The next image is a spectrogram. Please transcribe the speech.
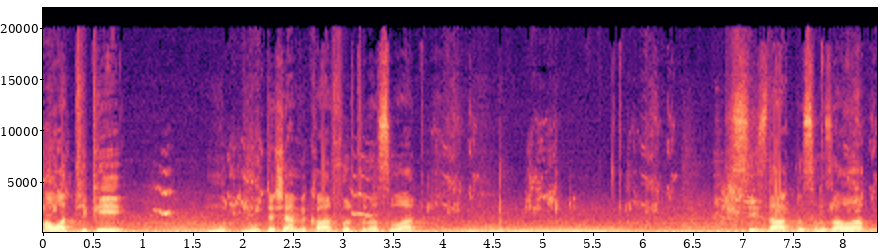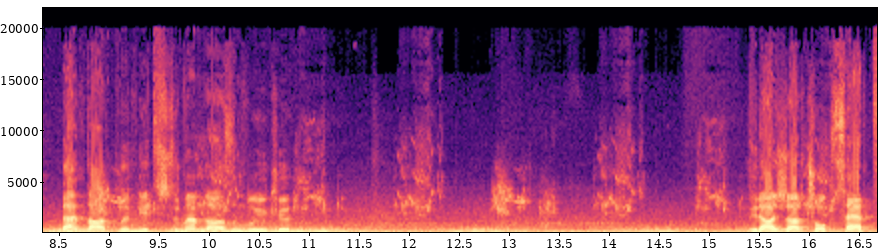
Hava tipi. Mu- muhteşem bir kar fırtınası var. Siz de haklısınız ama ben de haklıyım. Yetiştirmem lazım bu yükü. Virajlar çok sert.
